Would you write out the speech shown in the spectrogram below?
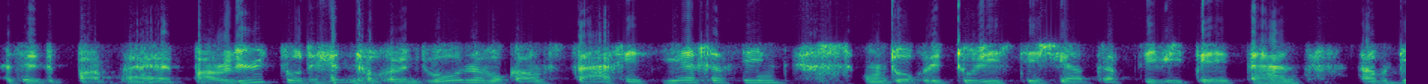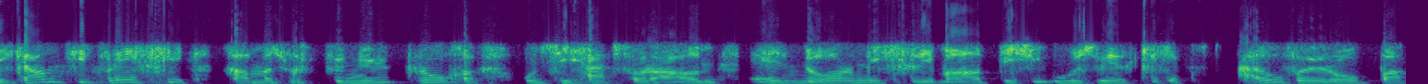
Es sind ein paar, äh, ein paar Leute, die dort noch wohnen können, die ganz zähe sicher sind und auch ein touristische Attraktivitäten haben. Aber die ganze Fläche kann man sonst für nichts brauchen und sie hat vor allem enorme klimatische Auswirkungen auf Europa,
